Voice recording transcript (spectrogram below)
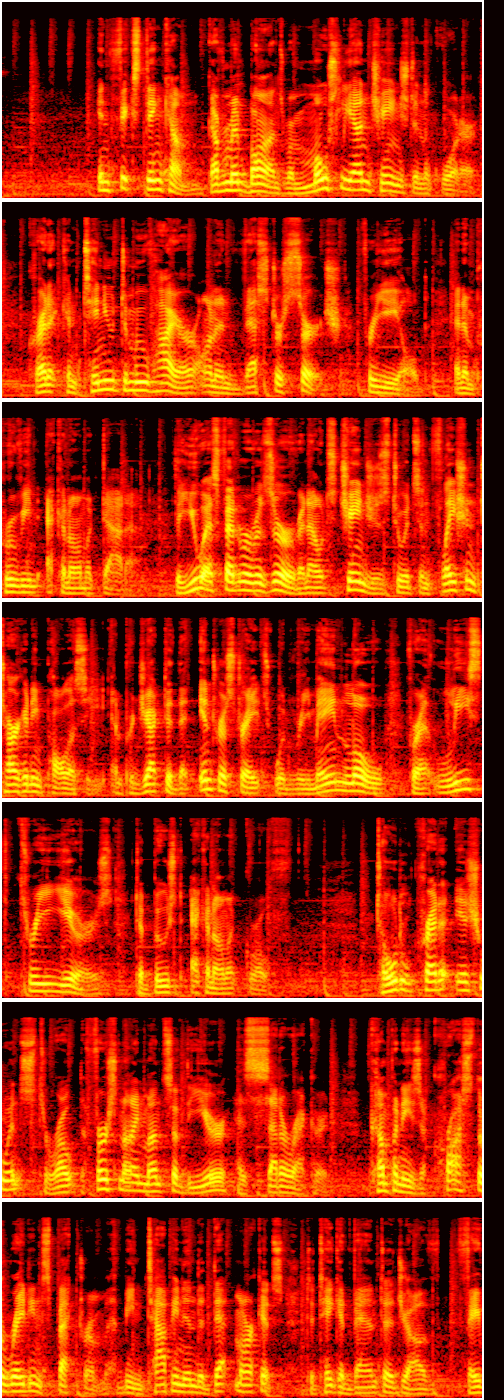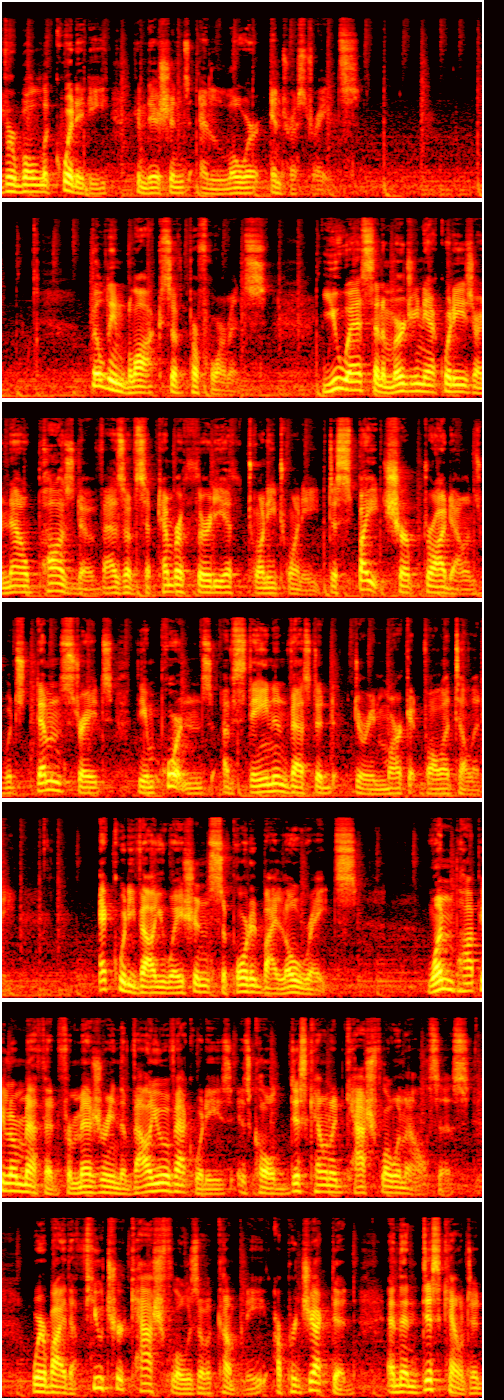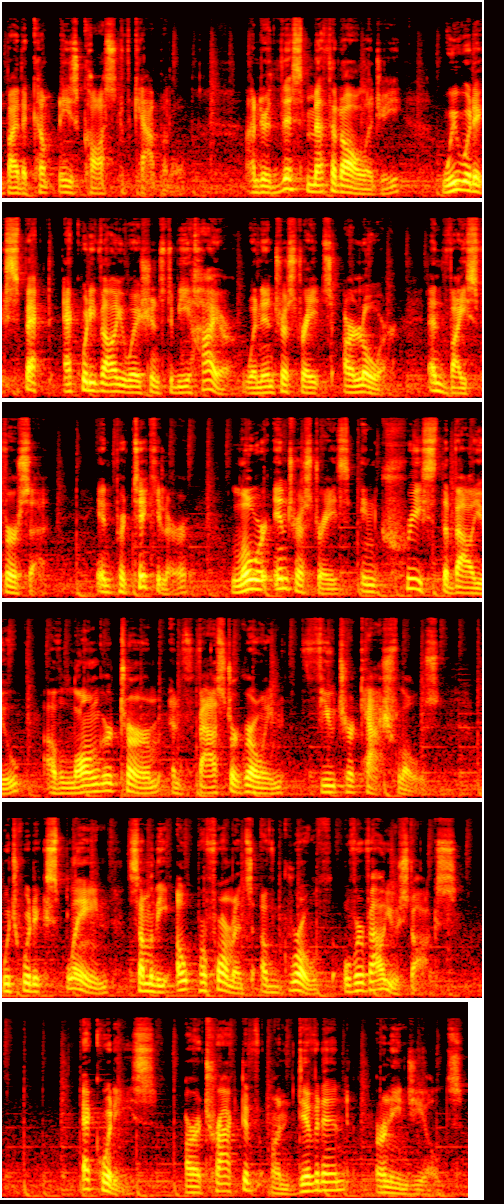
In fixed income, government bonds were mostly unchanged in the quarter. Credit continued to move higher on investor search for yield and improving economic data. The U.S. Federal Reserve announced changes to its inflation targeting policy and projected that interest rates would remain low for at least three years to boost economic growth. Total credit issuance throughout the first nine months of the year has set a record. Companies across the rating spectrum have been tapping into debt markets to take advantage of favorable liquidity conditions and lower interest rates. Building blocks of performance. U.S. and emerging equities are now positive as of September 30th, 2020, despite sharp drawdowns, which demonstrates the importance of staying invested during market volatility. Equity valuations supported by low rates. One popular method for measuring the value of equities is called discounted cash flow analysis, whereby the future cash flows of a company are projected and then discounted by the company's cost of capital. Under this methodology, we would expect equity valuations to be higher when interest rates are lower, and vice versa. In particular, lower interest rates increase the value of longer term and faster growing future cash flows which would explain some of the outperformance of growth over value stocks. Equities are attractive on dividend earnings yields.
